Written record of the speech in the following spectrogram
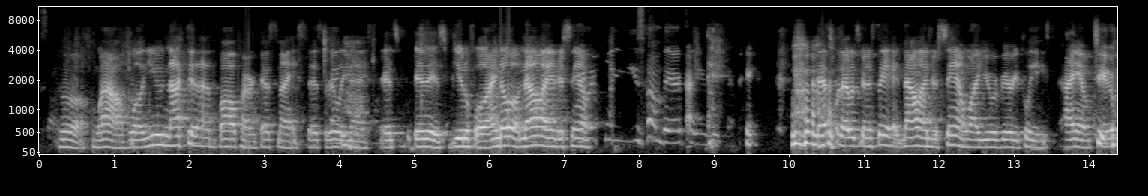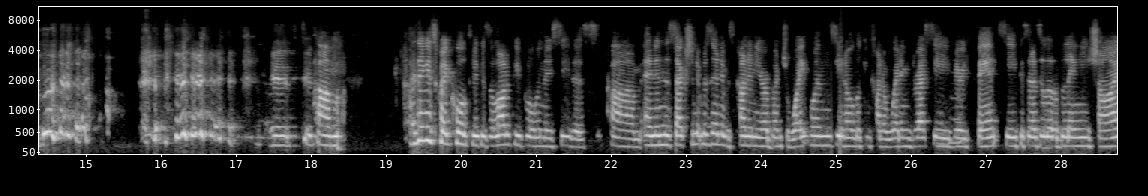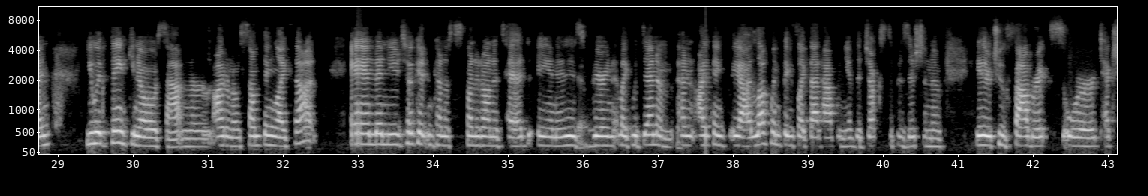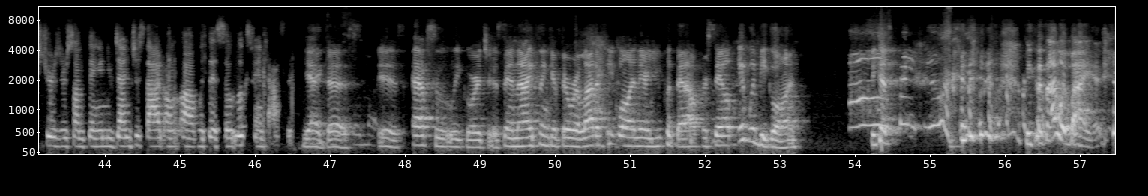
So. Oh, wow. Well, you knocked it out of the ballpark. That's nice. That's really nice. It's it is beautiful. I know now I understand. Very pleased. I'm very pleased. That's what I was going to say. Now I understand why you were very pleased. I am too. it's too, Um, I think it's quite cool too because a lot of people when they see this, um, and in the section it was in, it was kind of near a bunch of white ones, you know, looking kind of wedding dressy, Mhm. very fancy because it has a little blingy shine. You would think, you know, satin or I don't know something like that, and then you took it and kind of spun it on its head, and it is Yeah. very like with denim. And I think, yeah, I love when things like that happen. You have the juxtaposition of either two fabrics or textures or something, and you've done just that on, uh, with this, so it looks fantastic. yeah, it does. so. It is absolutely gorgeous. And I think if there were a lot of people in there and you put that out for sale, it would be gone. Because because I would buy it.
